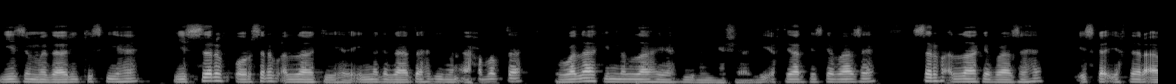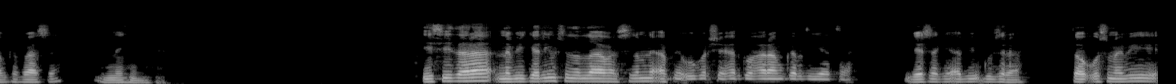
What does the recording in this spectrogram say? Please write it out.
یہ ذمہ داری کس کی ہے؟ یہ صرف اور صرف اللہ کی ہے۔ ان کا ذات من احباب ولا کن اللہ من یشاء یہ اختیار کس کے پاس ہے؟ صرف اللہ کے پاس ہے۔ اس کا اختیار آپ کے پاس نہیں ہے۔ اسی طرح نبی کریم صلی اللہ علیہ وسلم نے اپنے اوپر شہر کو حرام کر دیا تھا، جیسا کہ ابھی گزرا۔ تو اس میں بھی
